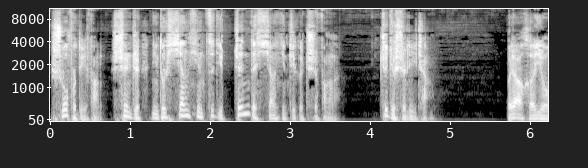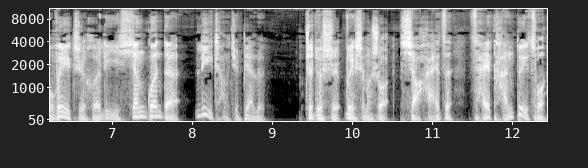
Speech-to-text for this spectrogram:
说服对方，甚至你都相信自己真的相信这个持方了。这就是立场。不要和有位置和利益相关的立场去辩论。这就是为什么说小孩子才谈对错，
